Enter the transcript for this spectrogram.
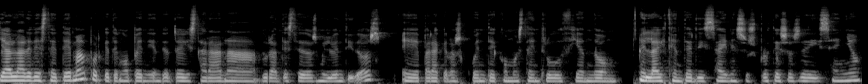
Ya hablaré de este tema porque tengo pendiente entrevistar a Ana durante este 2022 eh, para que nos cuente cómo está introduciendo el Life Center Design en sus procesos de diseño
